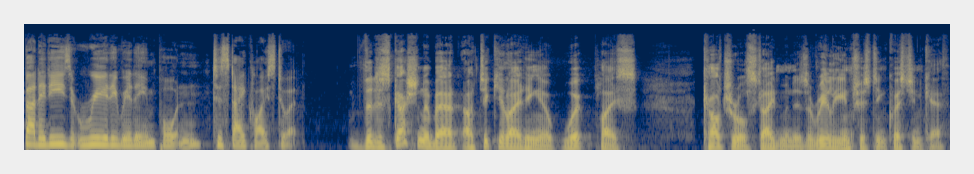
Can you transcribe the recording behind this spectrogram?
But it is really, really important to stay close to it. The discussion about articulating a workplace cultural statement is a really interesting question, Kath.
